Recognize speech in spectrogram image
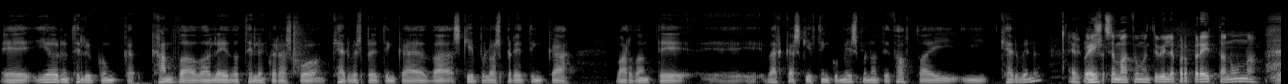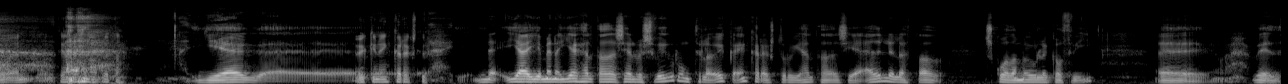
e, í öðrum tilvíkum kann það að leiða til einhverja sko kerfisbreytinga eða skipularsbreytinga varðandi e, verkaskiptingu mismunandi þátt að í, í kerfinu Er eitthvað eitt sem að þú myndi vilja bara breyta núna og en að breyta? Ég Aukin engarekstur? Ne, já, ég meina ég held að það sé alveg svigrum til að auka engarekstur og ég held að það sé eðlilegt að skoða möguleika á því eh, við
